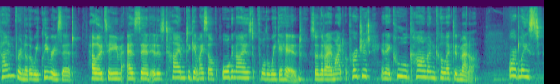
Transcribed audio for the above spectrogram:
Time for another weekly reset. Hello, team. As said, it is time to get myself organized for the week ahead so that I might approach it in a cool, calm, and collected manner. Or at least,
